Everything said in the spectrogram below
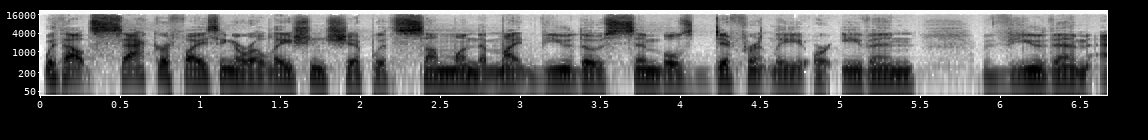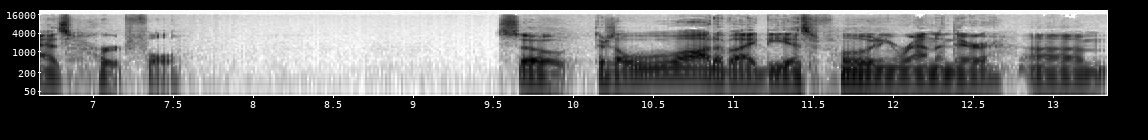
without sacrificing a relationship with someone that might view those symbols differently or even view them as hurtful? So, there's a lot of ideas floating around in there. Um,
